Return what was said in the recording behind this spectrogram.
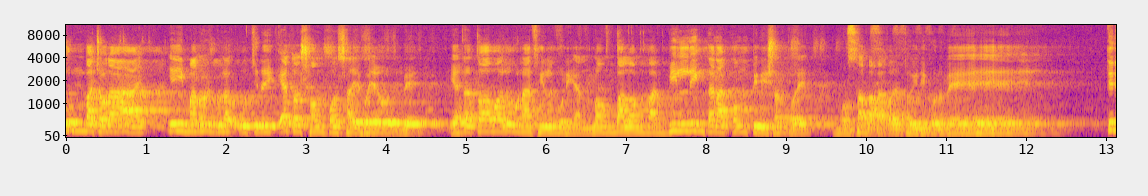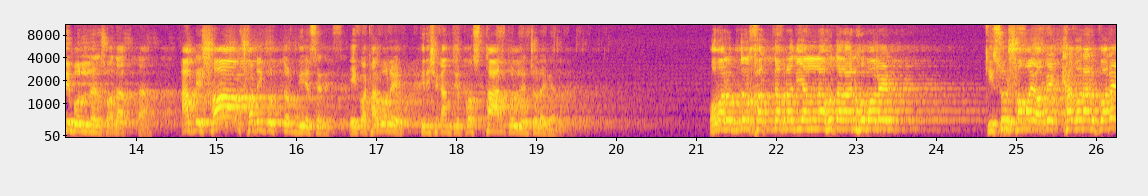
দুম্বা চড়ায়, এই মানুষগুলা উচিরে এত সম্পদশালী হয়ে উঠবে। এটা তওয়ালু না ফিল লম্বা লম্বা বিল্ডিং তারা কম্পিটিশন করে মোসাবাকা করে তৈরি করবে। তিনি বললেন, সদাক্তা, আপনি সব সঠিক উত্তর দিয়েছেন, এই কথা বলে তিনি সেখান থেকে প্রস্থান করলেন, চলে গেলেন। ওমর আব্দুল খত্তাব রাদি আল্লাহ তালানহু বলেন, কিছু সময় অপেক্ষা করার পরে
